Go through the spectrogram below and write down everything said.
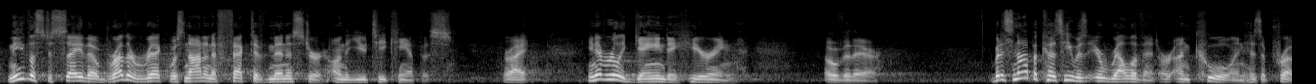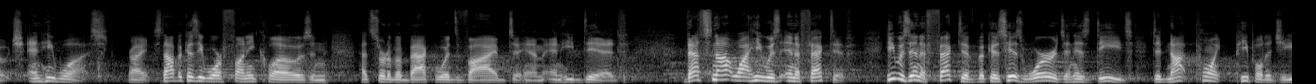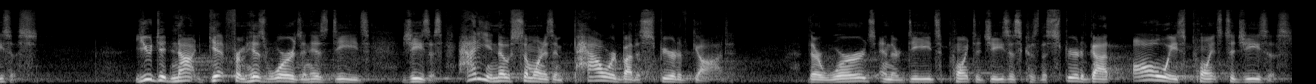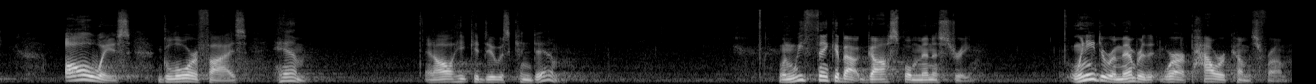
Needless to say, though, Brother Rick was not an effective minister on the UT campus, right? He never really gained a hearing over there. But it's not because he was irrelevant or uncool in his approach, and he was, right? It's not because he wore funny clothes and had sort of a backwoods vibe to him, and he did. That's not why he was ineffective. He was ineffective because his words and his deeds did not point people to Jesus. You did not get from his words and his deeds Jesus. How do you know someone is empowered by the Spirit of God? Their words and their deeds point to Jesus because the Spirit of God always points to Jesus, always glorifies Him. And all He could do was condemn. When we think about gospel ministry, we need to remember that where our power comes from.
